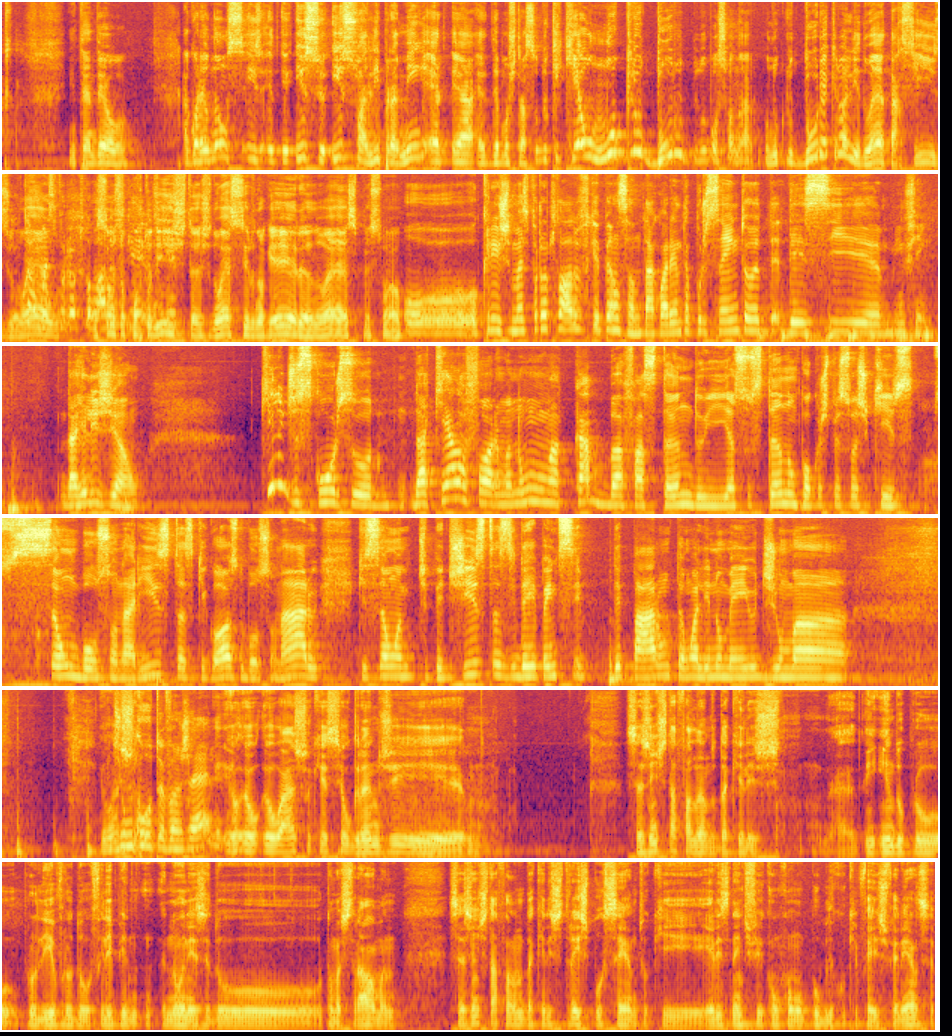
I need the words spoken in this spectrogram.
Entendeu? Agora, eu não isso, isso ali, para mim, é, é, a, é, a, demonstração do que, que é o núcleo duro do Bolsonaro. O núcleo duro é aquilo ali, não é Tarcísio, então, não é. O, não são os oportunistas, fiquei... não é Ciro Nogueira, não é esse pessoal. O, o Cris, mas por outro lado, eu fiquei pensando, tá? 40% desse, enfim, da religião aquele discurso daquela forma não acaba afastando e assustando um pouco as pessoas que são bolsonaristas, que gostam do Bolsonaro, que são antipetistas e de repente se deparam tão ali no meio de uma eu de acho, um culto evangélico? Eu, eu, eu acho que esse é o grande. Se a gente está falando daqueles eh, indo para o livro do Felipe Nunes e do Thomas Trauman, se a gente está falando daqueles 3% que eles identificam como público que fez diferença,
